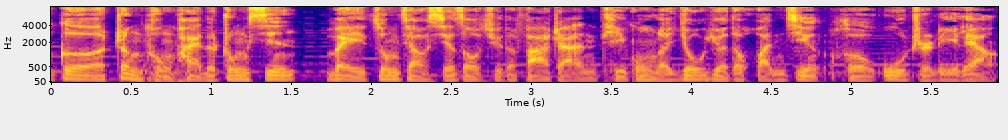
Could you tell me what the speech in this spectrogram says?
个正统派的中心，为宗教协奏曲的发展提供了优越的环境和物质力量。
